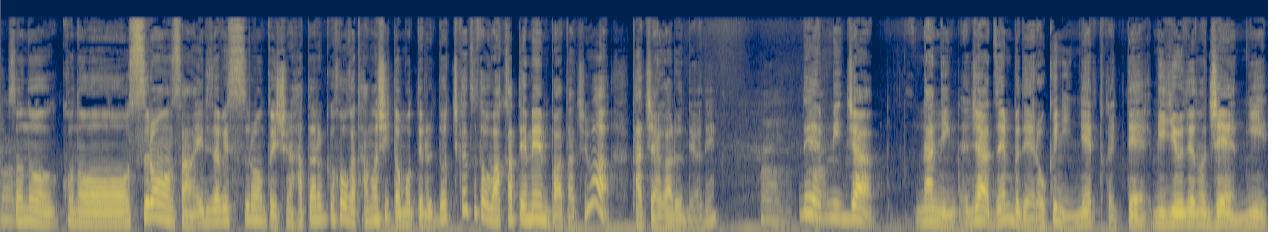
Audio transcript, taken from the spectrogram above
うん。その、この、スローンさん、エリザベス・スローンと一緒に働く方が楽しいと思ってる、どっちかというと若手メンバーたちは立ち上がるんだよね。うん。で、じゃあ、何人、じゃあ全部で6人ねとか言って、右腕のジェーンに、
